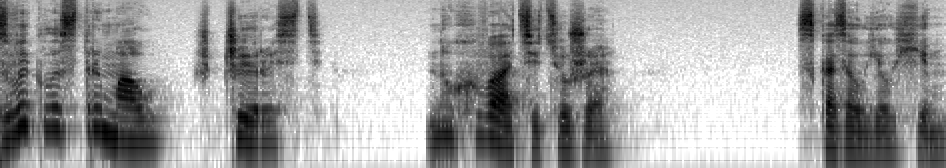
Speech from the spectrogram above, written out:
звыкла стрымаў шчырасць. Ну хваціць уже, сказаў Яўхім.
